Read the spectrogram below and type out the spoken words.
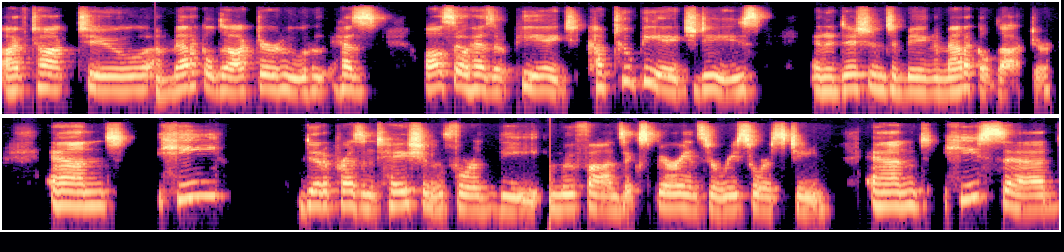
I've talked to a medical doctor who has also has a PhD, two PhDs in addition to being a medical doctor. And he did a presentation for the MUFON's Experiencer Resource Team. And he said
